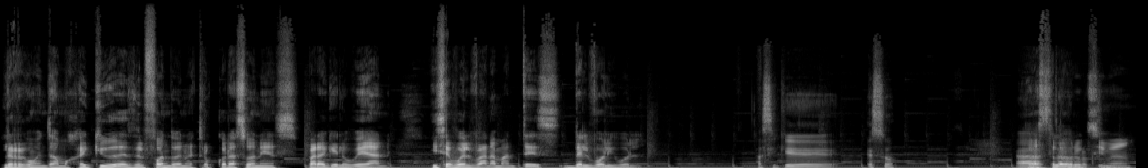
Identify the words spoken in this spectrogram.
les recomendamos Haikyuu desde el fondo de nuestros corazones para que lo vean y se vuelvan amantes del voleibol. Así que eso. Hasta, la próxima.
